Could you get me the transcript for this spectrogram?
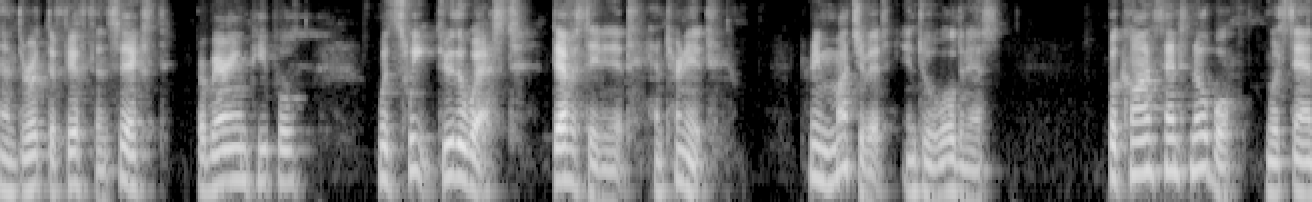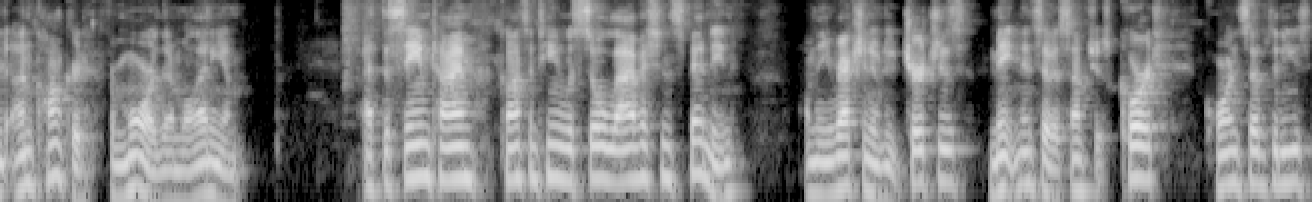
and throughout the 5th and 6th, barbarian peoples would sweep through the West, devastating it and turning it, turning much of it into a wilderness. But Constantinople would stand unconquered for more than a millennium. At the same time, Constantine was so lavish in spending on the erection of new churches, maintenance of a sumptuous court, corn subsidies,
